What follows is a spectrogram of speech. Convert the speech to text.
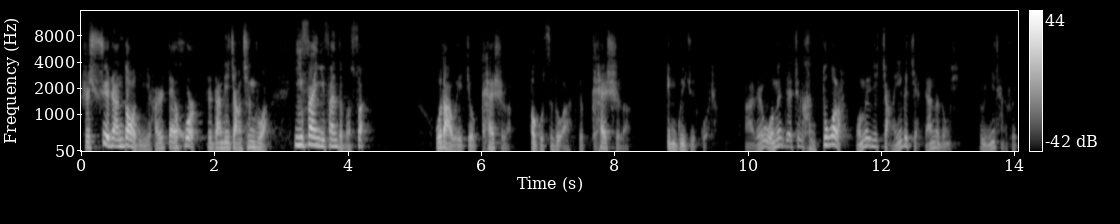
是血战到底还是带货儿？这咱得讲清楚啊！一番一番怎么算？吴大维就开始了，奥古斯都啊就开始了定规矩的过程啊。这我们这这个很多了，我们就讲一个简单的东西，就是遗产税。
